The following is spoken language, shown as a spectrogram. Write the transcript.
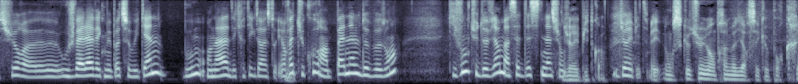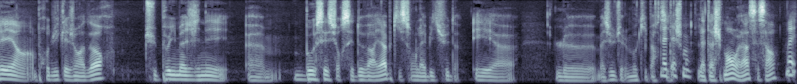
sur où je vais aller avec mes potes ce week-end. Boum, on a des critiques de resto. Et en fait, tu couvres un panel de besoins qui font que tu deviens bah, cette destination Du repeat, quoi. du repeat. Mais donc, ce que tu es en train de me dire, c'est que pour créer un produit que les gens adorent, tu peux imaginer bosser sur ces deux variables qui sont l'habitude et le. Bah, zut, j'ai le mot qui est parti. L'attachement. L'attachement, voilà, c'est ça. Ouais.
